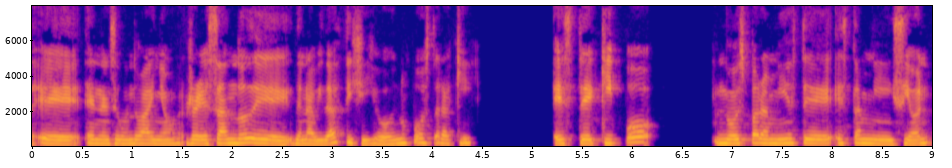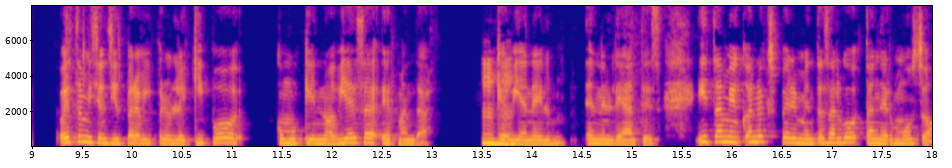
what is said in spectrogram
eh, en el segundo año. Regresando de, de Navidad, dije yo, no puedo estar aquí. Este equipo no es para mí, este, esta misión. Esta misión sí es para mí, pero el equipo como que no había esa hermandad que había en el, en el de antes. Y también cuando experimentas algo tan hermoso,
